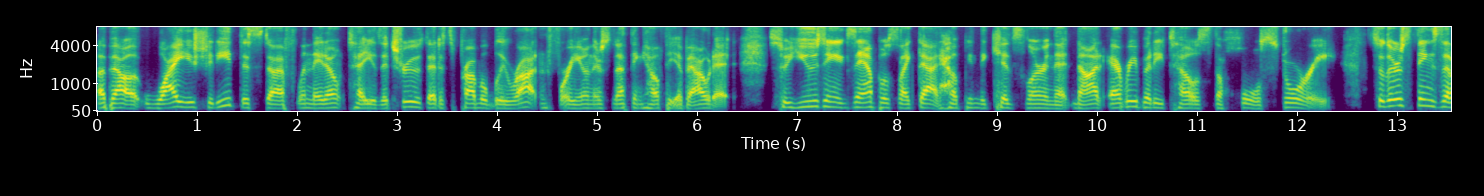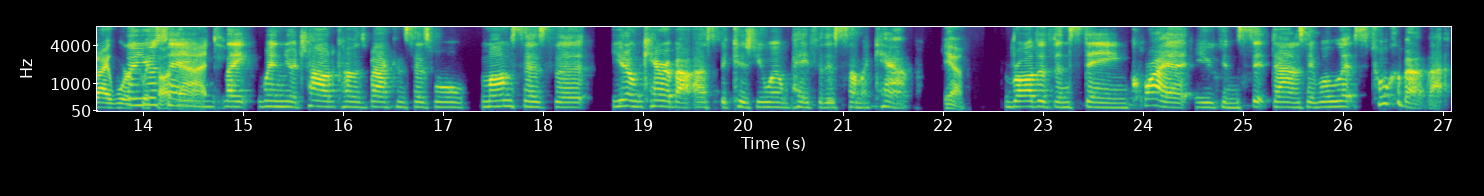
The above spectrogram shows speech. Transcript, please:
about why you should eat this stuff when they don't tell you the truth that it's probably rotten for you and there's nothing healthy about it? So, using examples like that, helping the kids learn that not everybody tells the whole story. So, there's things that I work so with on saying, that. Like when your child comes back and says, Well, mom says that you don't care about us because you won't pay for this summer camp. Yeah. Rather than staying quiet, you can sit down and say, well, let's talk about that.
